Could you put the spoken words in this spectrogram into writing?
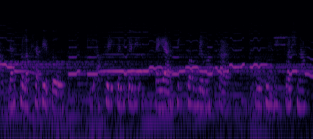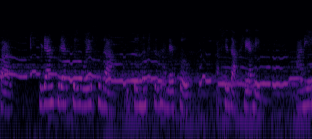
आपल्या असं लक्षात येतं की आपले कधी कधी काही आर्थिक प्रॉब्लेम असतात कौटुंबिक प्रश्न असतात. पिढ्यानपिढ्याचं वयसुद्धा इथं नष्ट झाल्याचं असे दाखले आहेत. आणि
